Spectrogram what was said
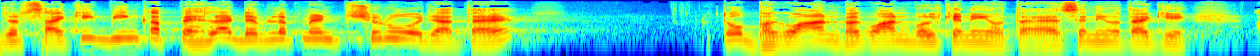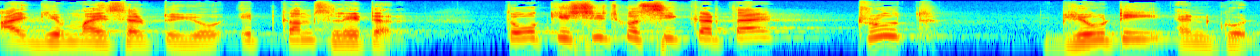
जब साइकिक बींग का पहला डेवलपमेंट शुरू हो जाता है तो भगवान भगवान बोल के नहीं होता है। ऐसे नहीं होता कि I give myself to you it comes later तो वो किस चीज़ को सीख करता है? ट्रूथ ब्यूटी एंड गुड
